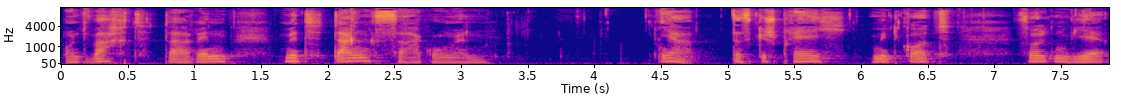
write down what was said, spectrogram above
und wacht darin mit Danksagungen. Ja, das Gespräch mit Gott sollten wir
